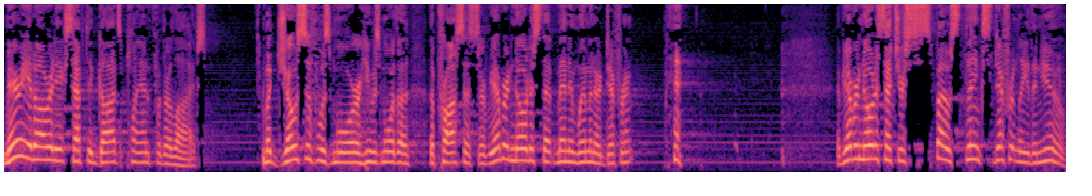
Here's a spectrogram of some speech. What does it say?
Mary had already accepted God's plan for their lives. But Joseph was more, he was more the, the processor. Have you ever noticed that men and women are different? Have you ever noticed that your spouse thinks differently than you?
